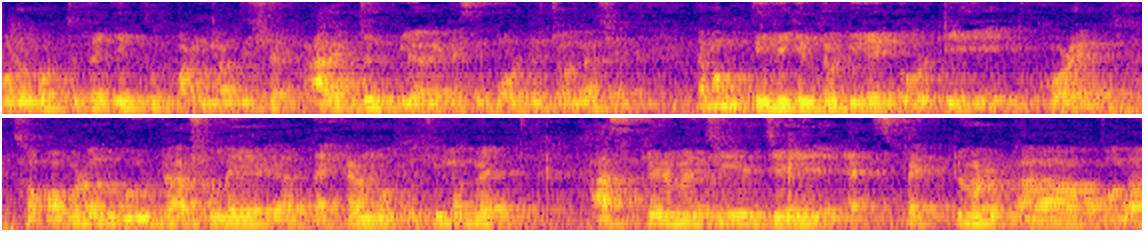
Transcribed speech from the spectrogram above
পরবর্তীতে কিন্তু বাংলাদেশের আরেকজন প্লেয়ারের কাছে বলটা চলে আসে। এবং তিনি কিন্তু ডিরেক্ট গোলটি করেন। সো ওভারঅল গোলটা আসলে দেখার মতো ছিল বাট আজকের ম্যাচে যে এক্সপেক্টর বলা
